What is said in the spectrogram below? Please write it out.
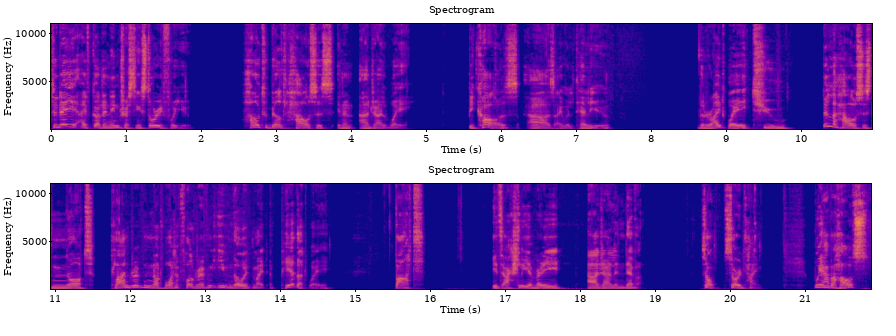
Today I've got an interesting story for you. How to build houses in an agile way. Because, as I will tell you, the right way to build a house is not plan driven, not waterfall driven, even though it might appear that way, but it's actually a very agile endeavor. So, story time. We have a house,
